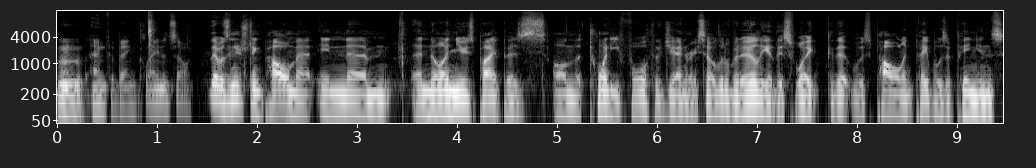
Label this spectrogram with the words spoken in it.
and, and for being clean and so on. There was an interesting poll, Matt, in um, uh, nine newspapers on the 24th of January, so a little bit earlier this week, that was polling people's opinions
